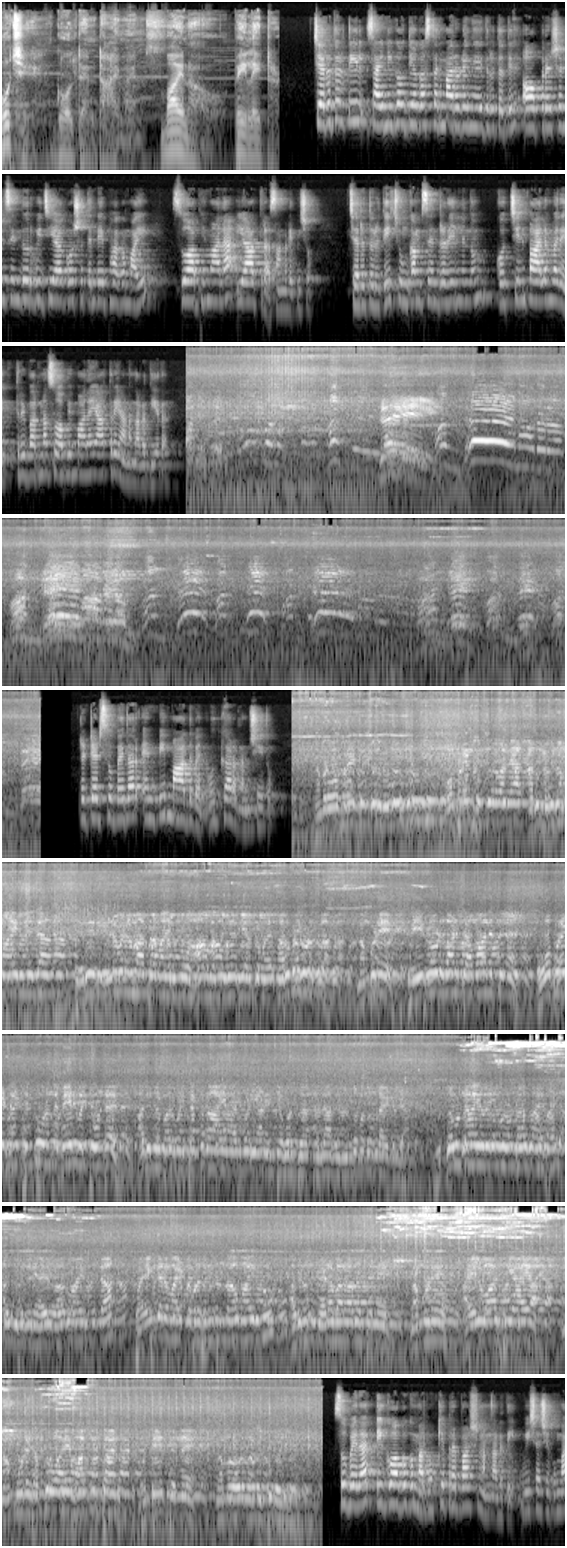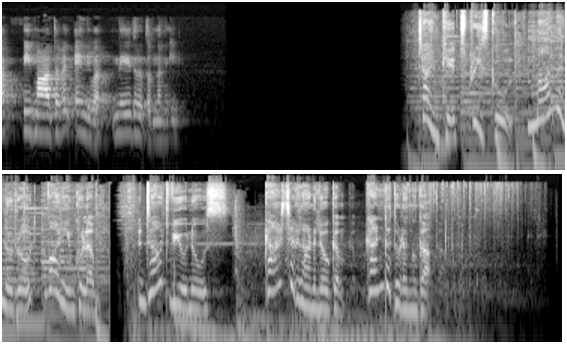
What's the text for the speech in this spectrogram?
Boche gold diamonds. Buy now pay pay later. ചെറുതുരുത്തിയിൽ സൈനിക ഉദ്യോഗസ്ഥന്മാരുടെ നേതൃത്വത്തിൽ ഓപ്പറേഷൻ സിന്ദൂർ വിജയാഘോഷത്തിന്റെ ഭാഗമായി സ്വാഭിമാന യാത്ര സംഘടിപ്പിച്ചു. ചെറുതുരുത്തി ചുങ്കം സെന്ററിൽ നിന്നും കൊച്ചിൻ പാലം വരെ ത്രിവർണ സ്വാഭിമാന യാത്രയാണ് നടത്തിയത്. Retired Subedar M P Madhavan ഉദ്ഘാടനം ചെയ്തു. നമ്മുടെ സിന്ദൂർ വിജയിച്ചു ഓപ്പറേഷൻ സിന്ദൂർ എന്ന് പറഞ്ഞാൽ അത് ലളിതമായിരുന്നില്ല. ചെറിയൊരു ഇടപെടൽ മാത്രമായിരുന്നു. ആ വന്നു കയറിയവർക്ക് മറുപടി കൊടുക്കുക. നമ്മുടെ സ്ത്രീകളോട് കാണിച്ച അമാനത്തിന് ഓപ്പറേഷൻ സിന്ദൂർ എന്ന് പേര് വെച്ചുകൊണ്ട് അതിന് മറുപടി ശക്തമായ മറുപടിയാണ് ഇന്ത്യ കൊടുത്തത്. അല്ലാതെ യുദ്ധമൊന്നും ഉണ്ടായിട്ടില്ല. യുദ്ധമുണ്ടായത് ഉണ്ടാകുമായിരുന്നില്ല അത് ഇതിങ്ങനെ ആകുമായിരുന്നില്ല ഭയങ്കരമായിട്ടുള്ള പ്രശ്നങ്ങൾ ഉണ്ടാവുമായിരുന്നു. അതിനൊന്നും ഇടപെടാതെ തന്നെ നമ്മുടെ അയൽവാസിയായ നമ്മുടെ ശത്രുവായ പാകിസ്ഥാൻ ഒന്നേ തന്നെ നമ്മളോട് നമിച്ചു കഴിഞ്ഞു സുബേദാർ ടി ഗോപകുമാർ മുഖ്യപ്രഭാഷണം നടത്തി. വി ശശികുമാർ പി മാധവൻ എന്നിവർ നേതൃത്വം നൽകി. Time Kids preschool Mannanur road Vaniyamkulam dot view news കാഴ്ചകളാണ് ലോകം. കണ്ടു തുടങ്ങുക.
